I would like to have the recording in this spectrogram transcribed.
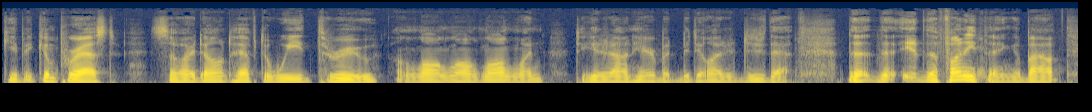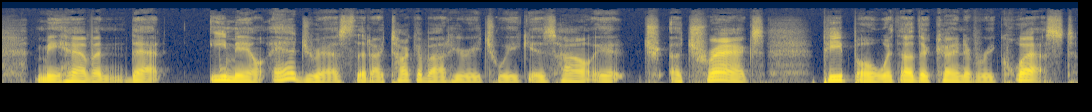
keep it compressed, so I don't have to weed through a long, long, long one to get it on here, but be delighted to do that. The, the, the funny thing about me having that email address that I talk about here each week is how it tr- attracts people with other kind of request.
